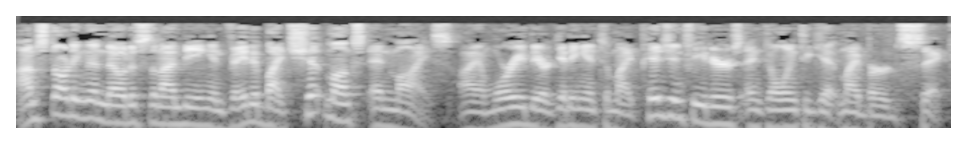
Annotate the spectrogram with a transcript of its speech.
I'm starting to notice that I'm being invaded by chipmunks and mice. I am worried they are getting into my pigeon feeders and going to get my birds sick.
